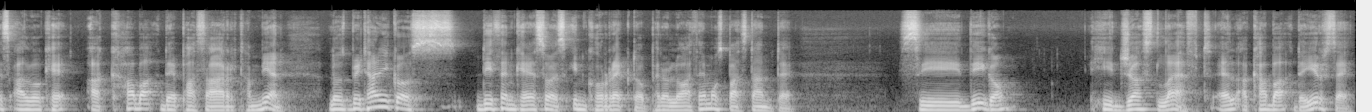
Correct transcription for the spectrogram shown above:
Es algo que acaba de pasar también. Los británicos dicen que eso es incorrecto, pero lo hacemos bastante. Si digo, he just left, él acaba de irse,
